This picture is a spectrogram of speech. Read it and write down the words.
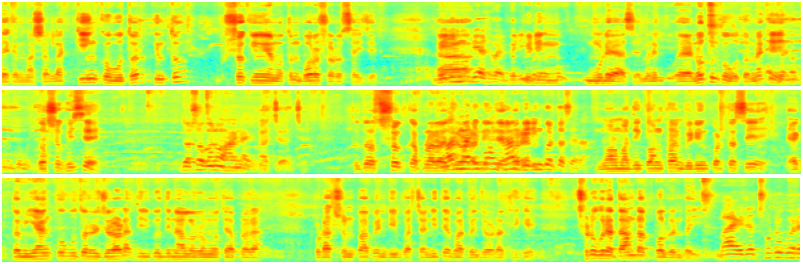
দেখেন মাসাল্লাহ কিং কবুতর কিন্তু শোকিং এর মতন বড় সড়ো সাইজের breeding মুডে আছে মানে নতুন কবুতর নাকি। দর্শক হয়েছে দর্শক হয় নাই। আচ্ছা আচ্ছা। তো দর্শক আপনারা জোড়াটা নর্মাদি নিতে পারেন। ব্রিডিং করতেছে এরা। নর্মাদি কনফার্ম ব্রিডিং করতেছে। একদম ইয়াং কবুতরের জোড়াটা। দীর্ঘদিন আলোর মতে আপনারা প্রোডাকশন পাবেন ডিম বাচ্চা নিতে পারবেন জোড়াটা থেকে। ছোট করে দামটা বলবেন ভাই। ভাই এটা ছোট করে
